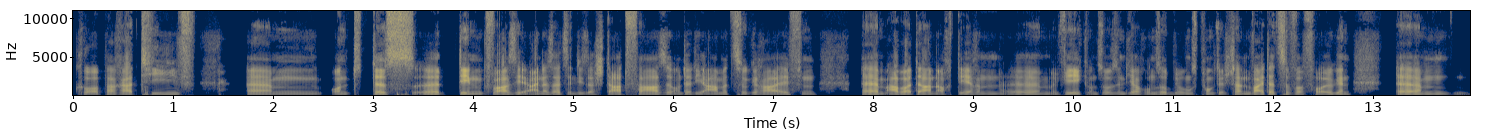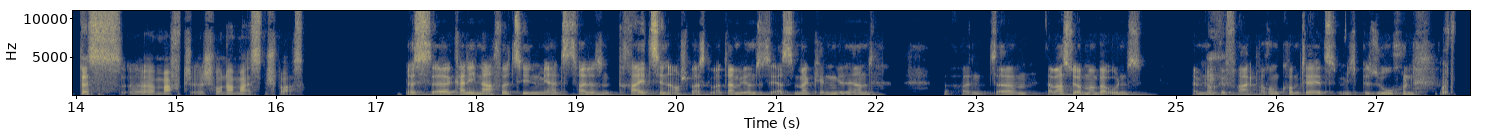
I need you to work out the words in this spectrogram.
kooperativ. Ähm, und das, äh, denen quasi einerseits in dieser Startphase unter die Arme zu greifen, ähm, aber dann auch deren ähm, Weg, und so sind ja auch unsere Berührungspunkte entstanden, weiter zu verfolgen, ähm, das äh, macht schon am meisten Spaß. Das äh, kann ich nachvollziehen. Mir hat es 2013 auch Spaß gemacht. Da haben wir uns das erste Mal kennengelernt. Und ähm, da warst du auch mal bei uns. Habe mich noch mhm. gefragt, warum kommt er jetzt mich besuchen?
